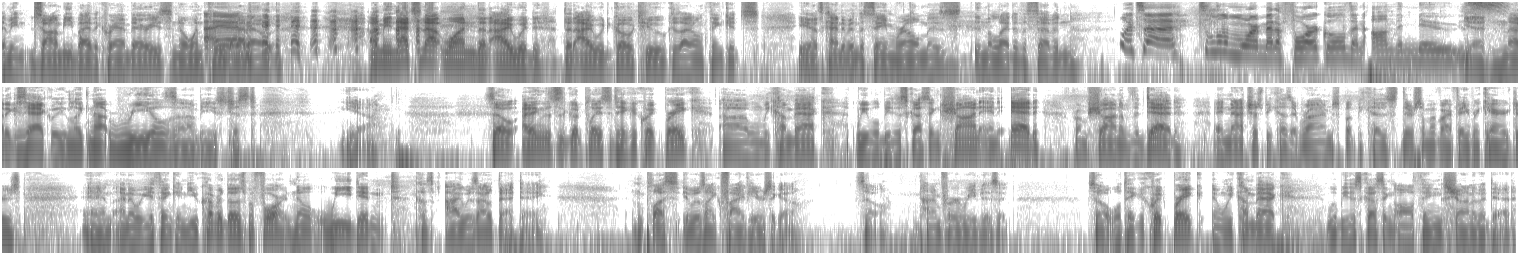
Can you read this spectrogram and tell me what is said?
I mean, Zombie by the Cranberries. No one threw I- that out. I mean, that's not one that I would that I would go to because I don't think it's you know it's kind of in the same realm as in the Light of the Seven. Well, it's a it's a little more metaphorical than on the news. Yeah, not exactly like not real zombies, just yeah. So I think this is a good place to take a quick break. Uh, when we come back, we will be discussing Shaun and Ed from Shaun of the Dead, and not just because it rhymes, but because they're some of our favorite characters. And I know what you're thinking. You covered those before. No, we didn't, because I was out that day. And plus, it was like five years ago. So, time for a revisit. So, we'll take a quick break, and when we come back, we'll be discussing all things Shaun of the Dead.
